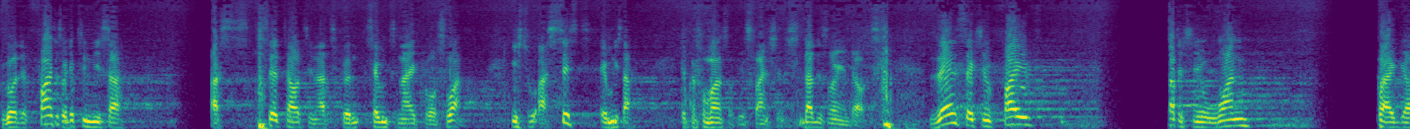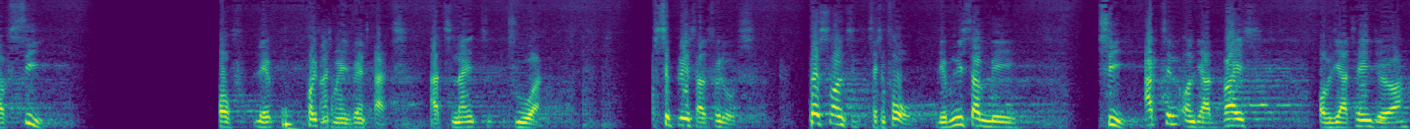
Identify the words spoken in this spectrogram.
Because the the Deputy Minister, as set out in Article 79 clause 1, is to assist a minister in the performance of his functions. That is not in doubt. Then section 5, section 1, paragraph C of the Public Management Act at 921 stipulates as follows. Pursuant to section 4, the minister may C. Acting on the advice of the Attorney General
